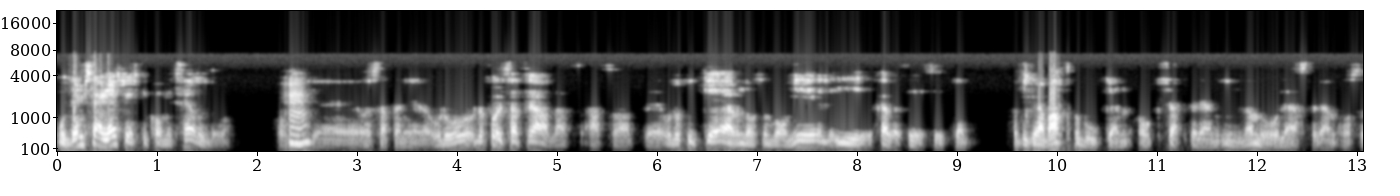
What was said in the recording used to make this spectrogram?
Och de samlades just i Comics Hell då. Och, mm. eh, och satt där nere. Och då, då förutsatte alla att, alltså att, eh, och då fick även de som var med i själva seriecirkeln, de fick rabatt på boken och köpte den innan då och läste den. Och så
